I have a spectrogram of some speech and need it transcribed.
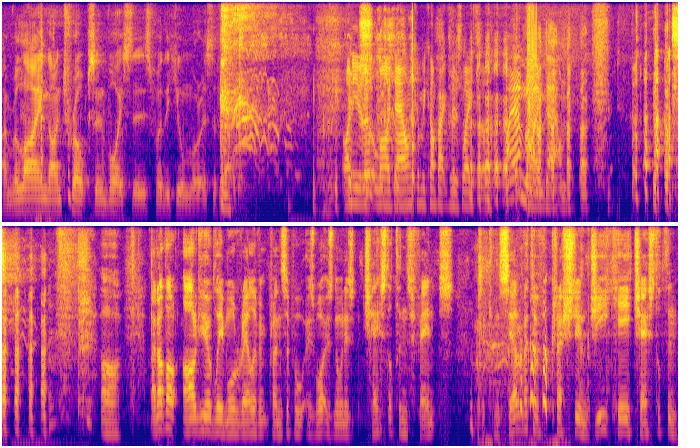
I'm relying on tropes and voices for the humorous effect. I need a little lie down. Can we come back to this later? I am lying down. Oh, another arguably more relevant principle is what is known as Chesterton's fence. The conservative Christian G.K. Chesterton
